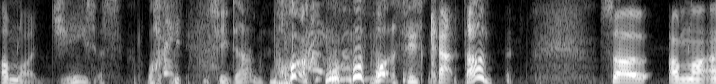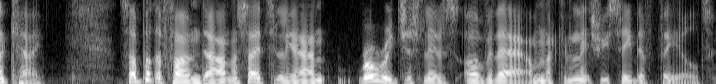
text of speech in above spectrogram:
I'm like, Jesus, like What's he done? what, what's this cat done? So I'm like, okay. So I put the phone down. I say to Leanne, Rory just lives over there. I mean, I can literally see the field.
